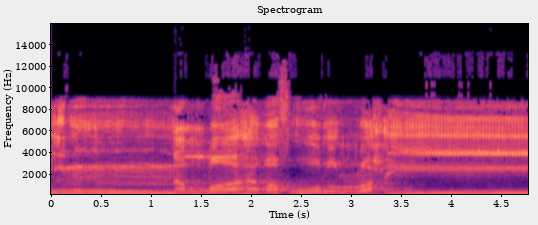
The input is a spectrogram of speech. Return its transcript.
إن الله غفور رحيم.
